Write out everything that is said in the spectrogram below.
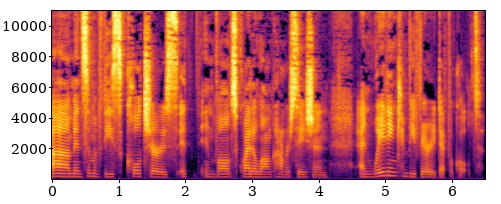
Um, in some of these cultures, it involves quite a long conversation, and waiting can be very difficult.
